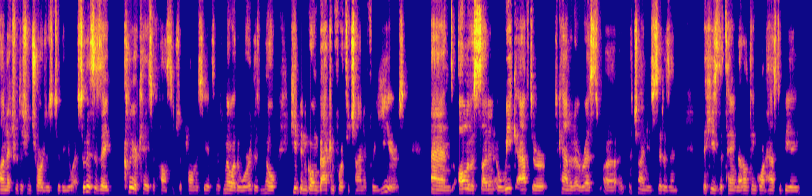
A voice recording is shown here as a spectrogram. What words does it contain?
on extradition charges to the US. So this is a clear case of hostage diplomacy. It's, there's no other word. There's no, he'd been going back and forth to China for years. And all of a sudden, a week after Canada arrests uh, a Chinese citizen, that he's detained. I don't think one has to be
